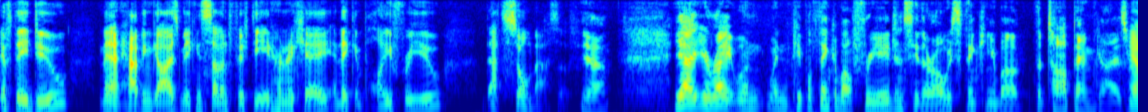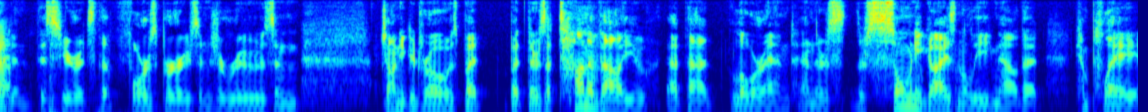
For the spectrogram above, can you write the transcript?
if they do, man, having guys making 750, 800k and they can play for you, that's so massive. Yeah, yeah, you're right. When when people think about free agency, they're always thinking about the top end guys, right? Yeah. And this year it's the Forsbergs and Giroux and Johnny Gaudreau's, but but there's a ton of value at that lower end, and there's there's so many guys in the league now that can play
